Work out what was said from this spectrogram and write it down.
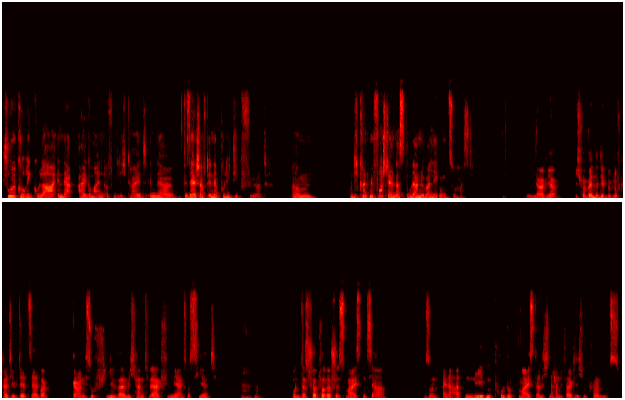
Schulcurricula, in der allgemeinen Öffentlichkeit, in der Gesellschaft, in der Politik führt. Ähm, und ich könnte mir vorstellen, dass du da eine Überlegung zu hast. Ja, wir, ich verwende den Begriff Kreativität selber gar nicht so viel, weil mich Handwerk viel mehr interessiert. Ah. Und das Schöpferische ist meistens ja so eine Art Nebenprodukt meisterlichen handwerklichen Könnens.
